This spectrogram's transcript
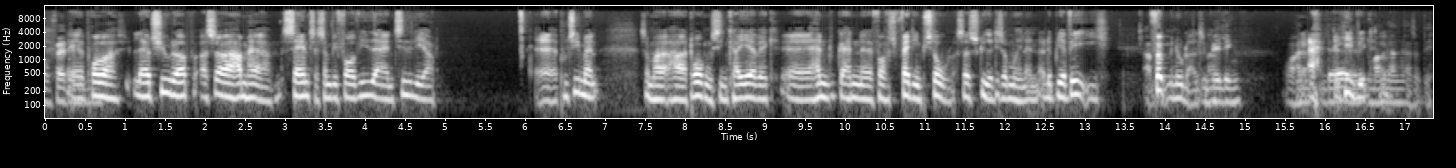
øh, fat i øh, den. prøver at lave et shoot-up, og så er ham her, Santa, som vi får at vide er en tidligere øh, politimand, som har, har drukket sin karriere væk. Øh, han han øh, får fat i en pistol, og så skyder de så mod hinanden, og det bliver ved i 5 minutter. Altså Det er. Velling. Hvor han Ja, det er helt vildt. mange gange. Altså, det,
